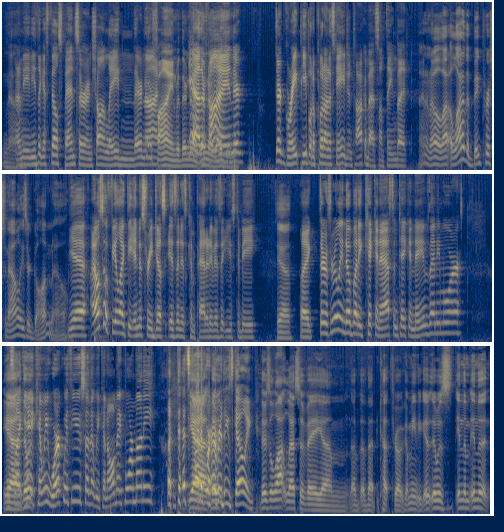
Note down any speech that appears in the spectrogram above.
No, I mean, you think of Phil Spencer and Shawn Layden. They're not they're fine, but they're no, yeah, they're, no fine. Reggie. They're they're great people to put on a stage and talk about something, but I don't know. A lot, a lot of the big personalities are gone now. yeah, I also feel like the industry just isn't as competitive as it used to be. Yeah, Like, there's really nobody kicking ass and taking names anymore. yeah. it's like, hey, wa- can we work with you so that we can all make more money? Like, that's kind of where there- everything's going. there's a lot less of a um, of, of that cutthroat. I mean, it, it was in the in the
